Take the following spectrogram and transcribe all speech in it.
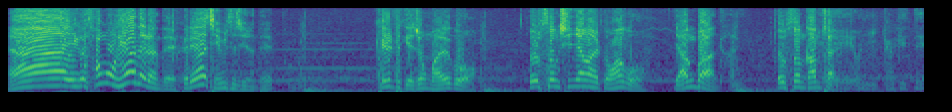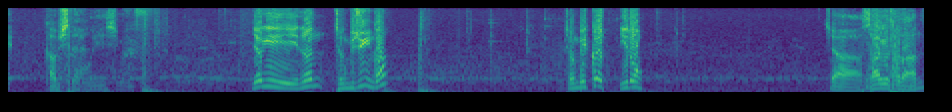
아 이거 성공해야 되는데. 그래야 재밌어지는데. 캐릭터 개정 말고 읍성 신양 활동하고 양반 읍성 감찰. 갑시다. 여기는 정비 중인가? 정비 끝. 이동. 자 사격사단.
